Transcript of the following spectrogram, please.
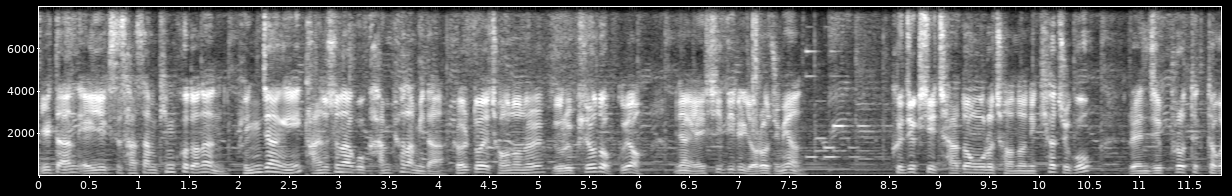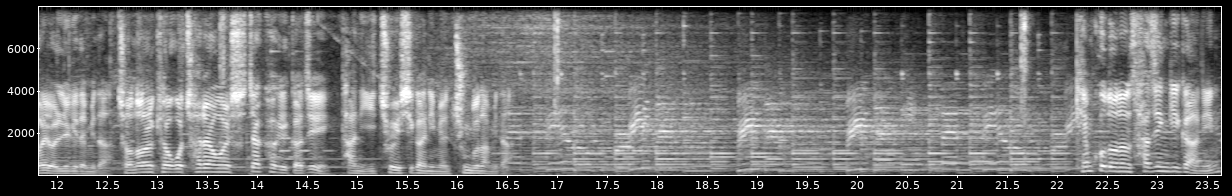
일단 AX43 캠코더는 굉장히 단순하고 간편합니다. 별도의 전원을 누를 필요도 없고요. 그냥 LCD를 열어주면 그 즉시 자동으로 전원이 켜지고 렌즈 프로텍터가 열리게 됩니다. 전원을 켜고 촬영을 시작하기까지 단 2초의 시간이면 충분합니다. 캠코더는 사진기가 아닌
